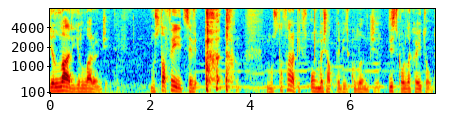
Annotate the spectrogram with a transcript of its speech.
Yıllar yıllar önceydi. Mustafa Yiğit sevi... Mustafa Rapix 15 adlı bir kullanıcı Discord'da kayıt oldu.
